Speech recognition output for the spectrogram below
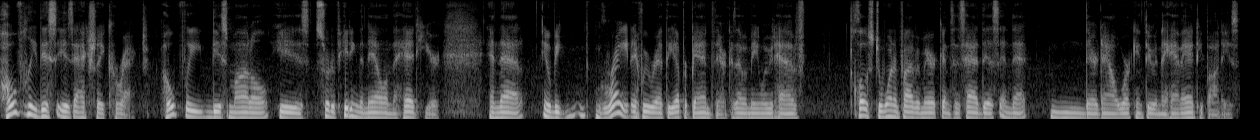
hopefully this is actually correct. Hopefully this model is sort of hitting the nail on the head here, and that it would be great if we were at the upper band there because that would mean we would have close to one in five Americans has had this, and that they're now working through and they have antibodies.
